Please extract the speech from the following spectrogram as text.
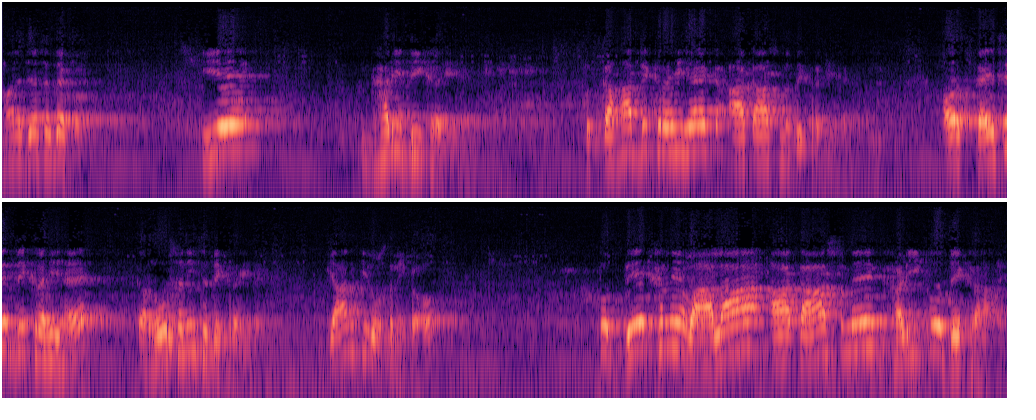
माने जैसे देखो, ये घड़ी दिख रही है। तो कहा दिख रही है कि आकाश में दिख रही है? और कैसे दिख रही है का रोशनी से दिख रही है? ज्ञान की रोशनी कहो। तो देखने वाला आकाश में घड़ी को देख रहा है।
